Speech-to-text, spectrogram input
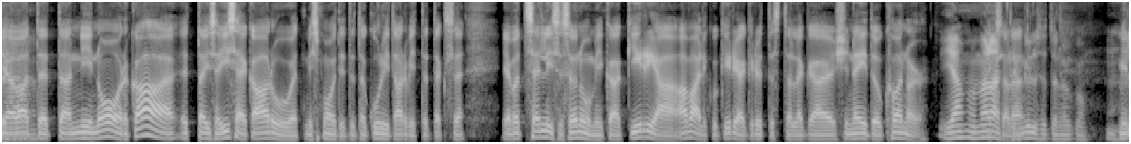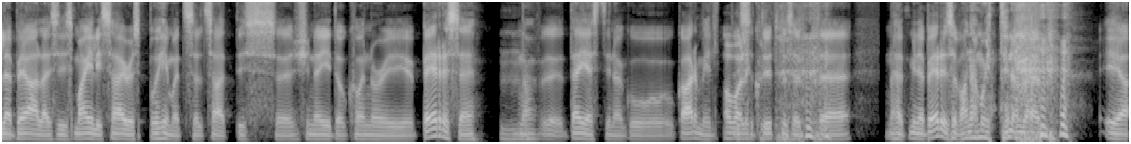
ja äh, vaata, et ta on nii noor ka, et ta ei saa ise ka aru, et mismoodi teda kuritarvitatakse. ja vot sellise sõnumiga kirja, avaliku kirja kirjutas talle ka Sinead O'Connor. jah, ma mäletan küll seda lugu mm. -hmm. mille peale siis Miley Cyrus põhimõtteliselt saatis äh, Sinead O'Connori perse mm -hmm., noh täiesti nagu karmilt lihtsalt ütles, et äh, noh, et mine perse, vanamutt enam-vähem ja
